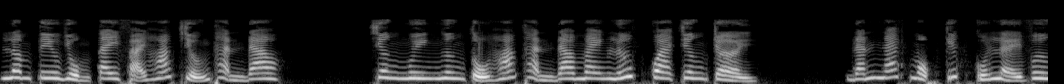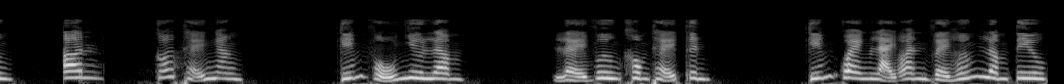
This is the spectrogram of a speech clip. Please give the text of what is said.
Lâm tiêu dùng tay phải hóa trưởng thành đao. Chân nguyên ngưng tụ hóa thành đao mang lướt qua chân trời. Đánh nát một kiếp của lệ vương. Ân. Có thể ngăn. Kiếm vũ như lâm. Lệ vương không thể tin. Kiếm quen lại oanh về hướng lâm tiêu.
